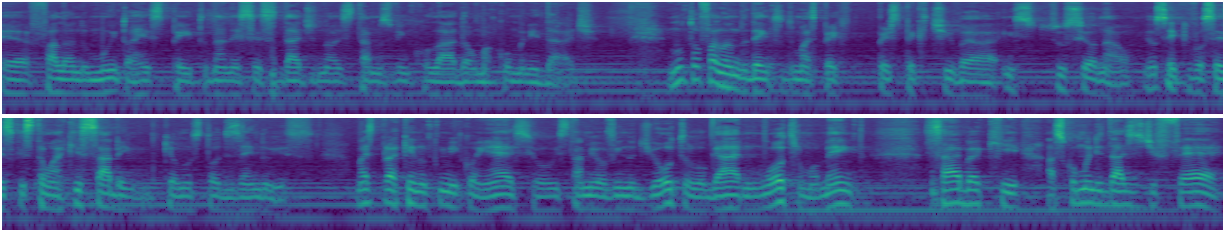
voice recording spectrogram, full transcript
é, falando muito a respeito da necessidade de nós estarmos vinculados a uma comunidade. Não estou falando dentro de uma perspectiva institucional. Eu sei que vocês que estão aqui sabem que eu não estou dizendo isso. Mas para quem não me conhece ou está me ouvindo de outro lugar, em outro momento, saiba que as comunidades de fé,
